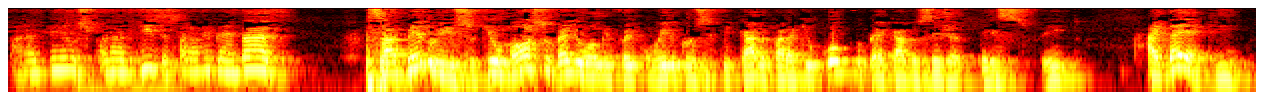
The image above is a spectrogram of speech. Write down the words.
para Deus, para a vida, para a liberdade. Sabendo isso, que o nosso velho homem foi com ele crucificado para que o corpo do pecado seja desfeito. A ideia aqui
